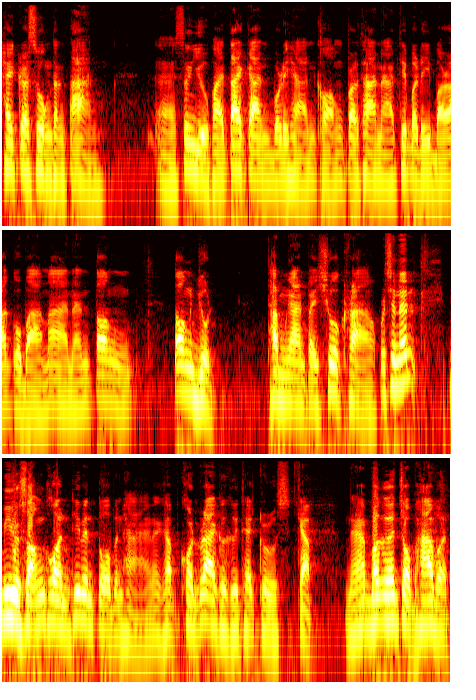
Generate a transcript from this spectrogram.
ให้กระทรวงต่างๆเอ่อซึ่งอยู่ภายใต้การบริหารของประธานาธิบดีบารักโอบามานั้นต้องต้องหยุด ทำงานไปชั่วคราว เพราะฉะนั้นมีอยู่สองคนที่เป็นตัวปัญหานะครับ คนแรกก็คือเท็ดครูซครับ นะฮะบังเอิญจบฮาร์วาร์ด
